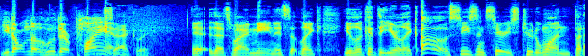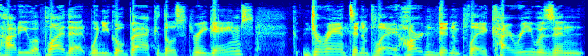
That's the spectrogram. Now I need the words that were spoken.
you don't know who they're playing. Exactly. That's what I mean. It's like you look at the you're like, oh, season series two to one, but how do you apply that when you go back those three games? Durant didn't play, Harden didn't play, Kyrie was in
